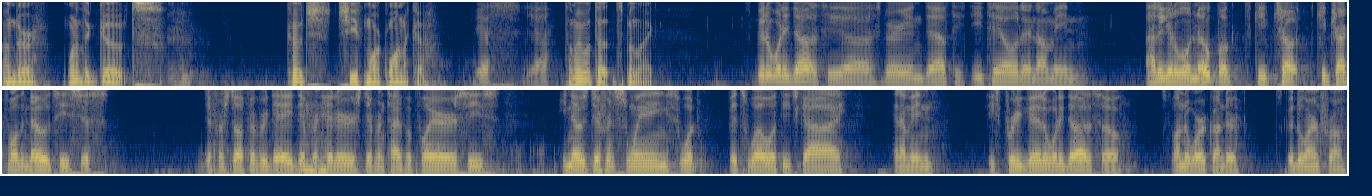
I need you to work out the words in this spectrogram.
under one of the goats, Mm-hmm. Coach Chief Mark Wanaka. Yes. Yeah. Tell me what that's been like. He's good at what he does. He uh, is very in depth. He's detailed, and I mean, I had to get a little notebook to keep tra- keep track of all the notes. He's just different stuff every day, different hitters, different type of players. He's he knows different swings, what fits well with each guy, and I mean, he's pretty good at what he does. So it's fun to work under. It's good to learn from.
